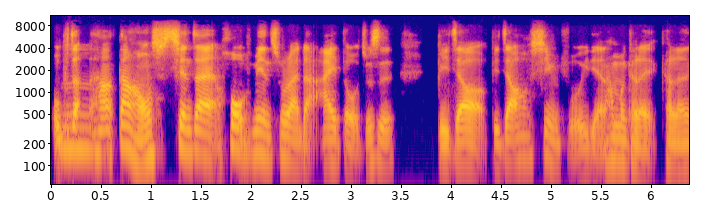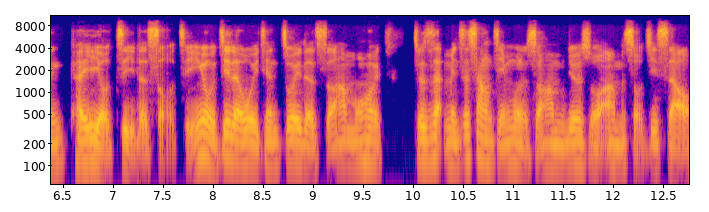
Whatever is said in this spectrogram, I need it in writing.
我不知道他，嗯、但好像现在后面出来的 idol 就是比较比较幸福一点，他们可能可能可以有自己的手机。因为我记得我以前追的时候，他们会就是在每次上节目的时候，他们就说啊，他们手机是要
